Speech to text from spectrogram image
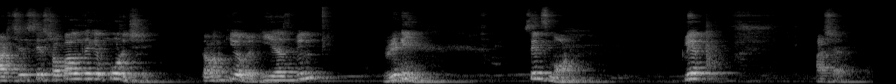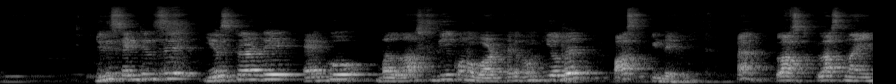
আর সে সে সকাল থেকে পড়ছে, তখন কি হবে? He has been reading since morning clear আচ্ছা। যদি সেন্টেন্সে ইয়েস্টারডে অ্যাগো বা লাস্ট দিয়ে কোনো ওয়ার্ড থাকে, তখন কি হবে? পাস্ট ইনডেফিনিট হ্যাঁ? Last last night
